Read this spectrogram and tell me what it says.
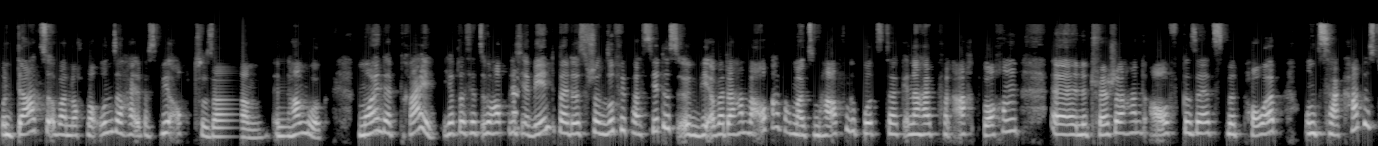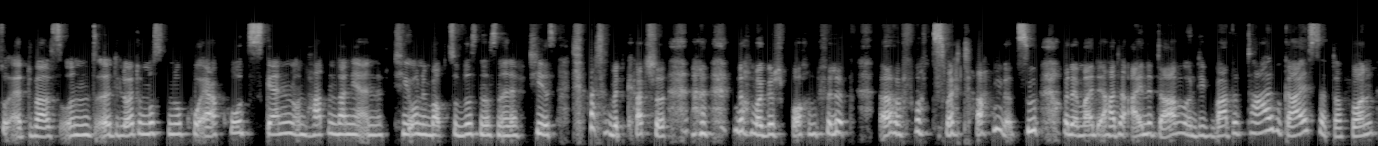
Und dazu aber nochmal unser Halt, was wir auch zusammen in Hamburg. Moin der 3. Ich habe das jetzt überhaupt nicht erwähnt, weil das schon so viel passiert ist irgendwie, aber da haben wir auch einfach mal zum Hafengeburtstag innerhalb von acht Wochen äh, eine Treasure Hunt aufgesetzt mit PowerApp und zack hattest du etwas und äh, die Leute mussten nur QR-Codes scannen und hatten dann ihr NFT, ohne überhaupt zu wissen, dass ein NFT ist. Ich hatte mit Katsche nochmal gesprochen, Philipp, äh, vor zwei Tagen dazu. Und er meinte, er hatte eine Dame und die war total begeistert davon.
